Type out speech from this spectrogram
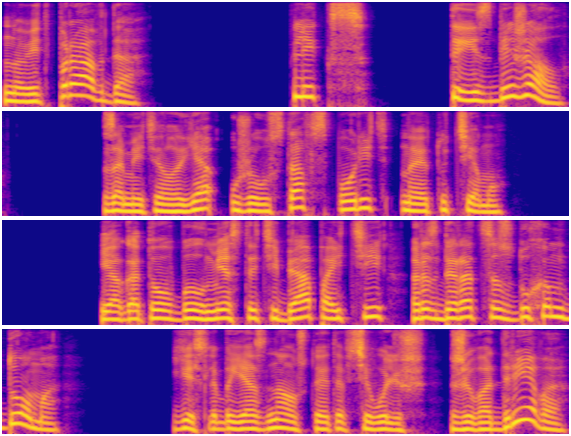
«Но ведь правда!» «Фликс, ты избежал», — заметила я, уже устав спорить на эту тему. «Я готов был вместо тебя пойти разбираться с духом дома, если бы я знал, что это всего лишь живодрево».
